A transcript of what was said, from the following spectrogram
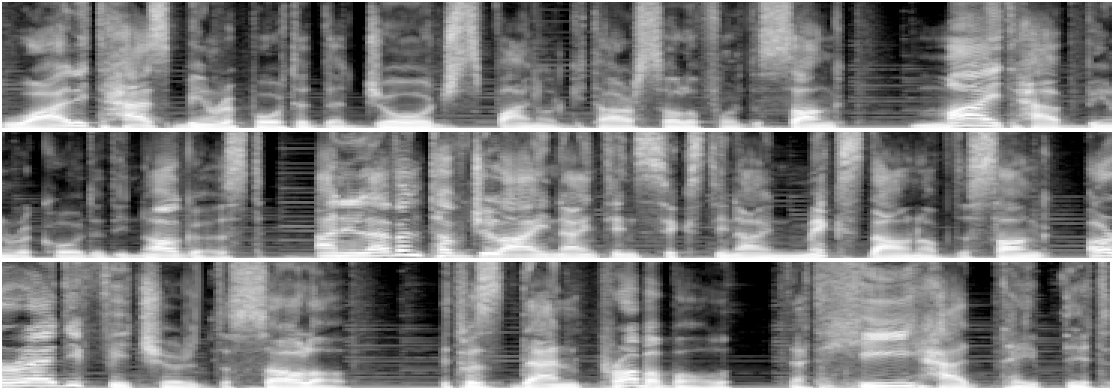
while it has been reported that George's final guitar solo for the song might have been recorded in August, an 11th of July 1969 mixdown of the song already featured the solo. It was then probable that he had taped it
